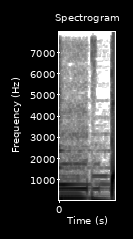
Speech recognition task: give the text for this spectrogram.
Bye.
